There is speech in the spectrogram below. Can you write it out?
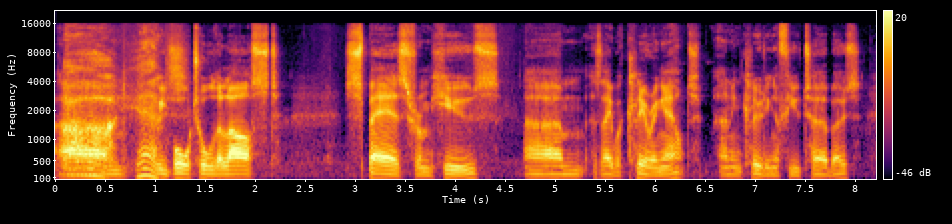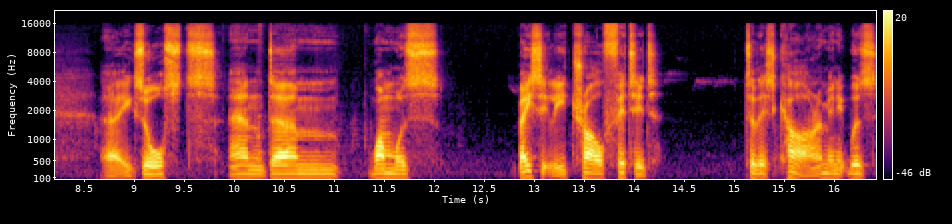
Um, yes. We bought all the last spares from Hughes um, as they were clearing out, and including a few turbos, uh, exhausts, and um, one was basically trial fitted to this car. I mean, it was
